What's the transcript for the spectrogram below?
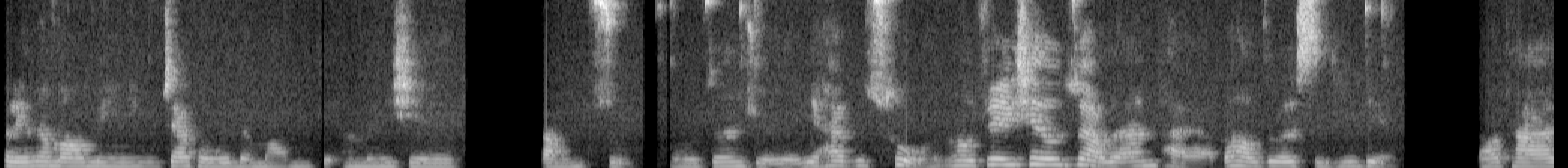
可怜的猫咪，无家可归的猫咪，给他们一些帮助。我真的觉得也还不错，然后我觉得一切都是最好的安排啊，刚好这个时机点，然后他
